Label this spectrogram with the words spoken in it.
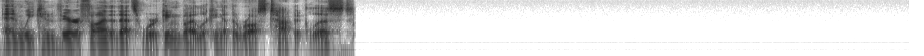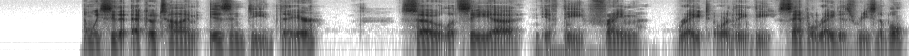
And we can verify that that's working by looking at the ROS topic list. And we see that echo time is indeed there. So let's see uh, if the frame rate or the, the sample rate is reasonable.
